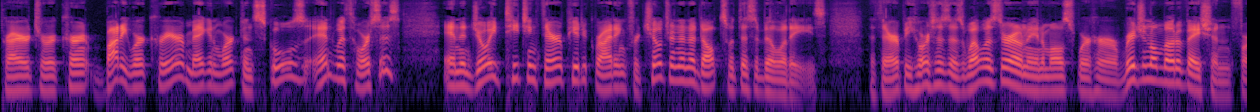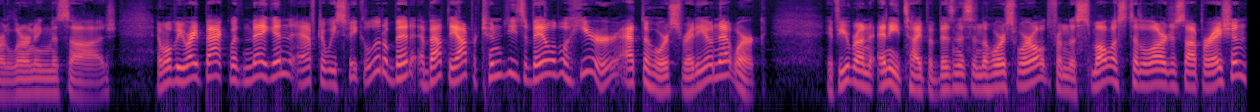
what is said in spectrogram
Prior to her current bodywork career, Megan worked in schools and with horses and enjoyed teaching therapeutic riding for children and adults with disabilities. The therapy horses, as well as their own animals, were her original motivation for learning massage. And we'll be right back with Megan after we speak a little bit about the opportunities available here at the Horse Radio Network. If you run any type of business in the horse world, from the smallest to the largest operation,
